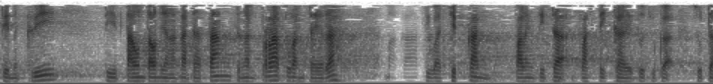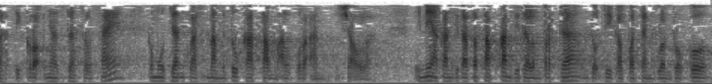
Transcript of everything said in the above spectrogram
SD negeri di tahun-tahun yang akan datang dengan peraturan daerah maka diwajibkan paling tidak kelas 3 itu juga sudah ikroknya sudah selesai kemudian kelas 6 itu katam Al-Quran insya Allah ini akan kita tetapkan di dalam perda untuk di Kabupaten Kulon Progo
